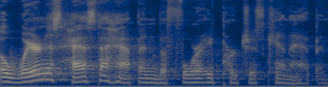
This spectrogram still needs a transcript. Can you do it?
Awareness has to happen before a purchase can happen.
